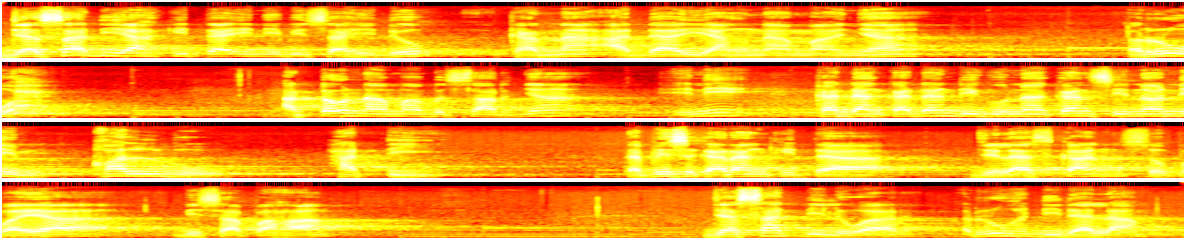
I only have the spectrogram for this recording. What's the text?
Jasadiah kita ini bisa hidup karena ada yang namanya ruh. Atau nama besarnya ini kadang-kadang digunakan sinonim kalbu hati. Tapi sekarang kita jelaskan supaya bisa paham. Jasad di luar ruh di dalam.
